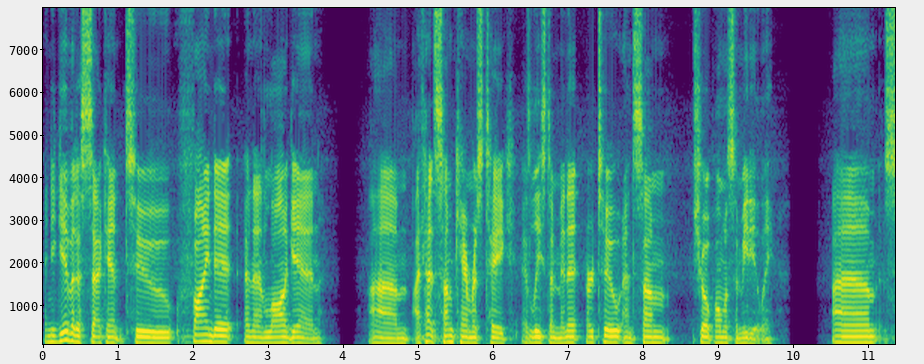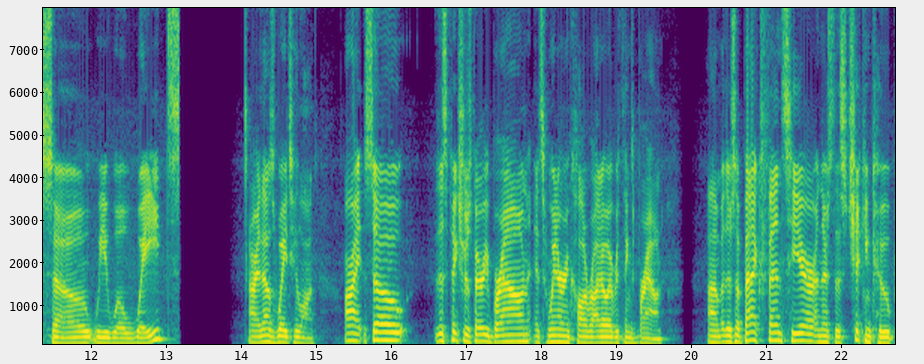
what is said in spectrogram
and you give it a second to find it and then log in. Um, I've had some cameras take at least a minute or two, and some show up almost immediately. Um, so we will wait. All right, that was way too long. All right, so this picture is very brown. It's winter in Colorado. Everything's brown. Um, there's a back fence here, and there's this chicken coop,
